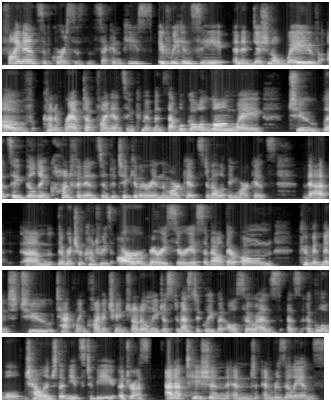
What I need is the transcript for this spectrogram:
Finance, of course, is the second piece. If we can see an additional wave of kind of ramped up financing commitments, that will go a long way to, let's say, building confidence, in particular in the markets, developing markets, that um, the richer countries are very serious about their own commitment to tackling climate change, not only just domestically, but also as, as a global challenge that needs to be addressed. Adaptation and, and resilience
